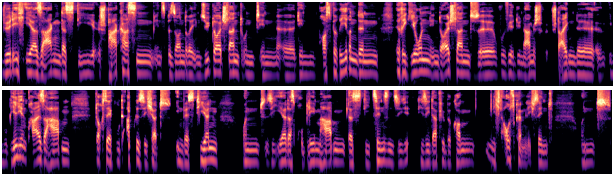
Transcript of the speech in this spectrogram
würde ich eher sagen, dass die Sparkassen insbesondere in Süddeutschland und in äh, den prosperierenden Regionen in Deutschland, äh, wo wir dynamisch steigende äh, Immobilienpreise haben, doch sehr gut abgesichert investieren und sie eher das Problem haben, dass die Zinsen, die sie dafür bekommen, nicht auskömmlich sind und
